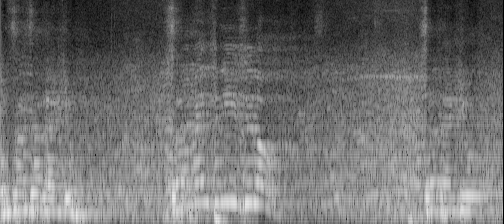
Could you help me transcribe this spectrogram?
Oh, Usman sir, thank you. Sir. Seven three zero. Sir, thank you.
